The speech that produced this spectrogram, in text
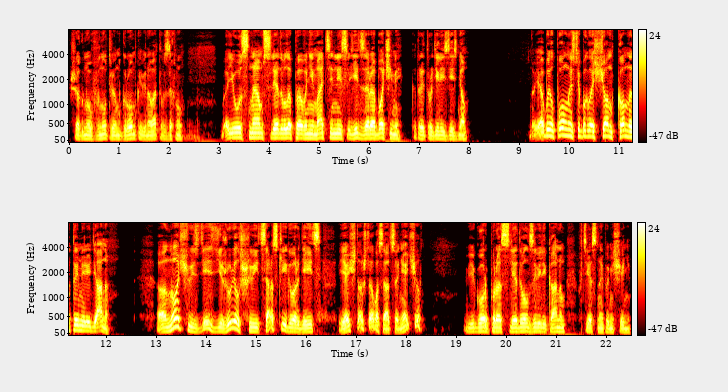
Шагнув внутрь, он громко виновато вздохнул. — Боюсь, нам следовало повнимательнее следить за рабочими, которые трудились здесь днем но я был полностью поглощен комнатой Меридиана. А ночью здесь дежурил швейцарский гвардеец. Я считал, что опасаться нечего. Вигор проследовал за великаном в тесное помещение.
